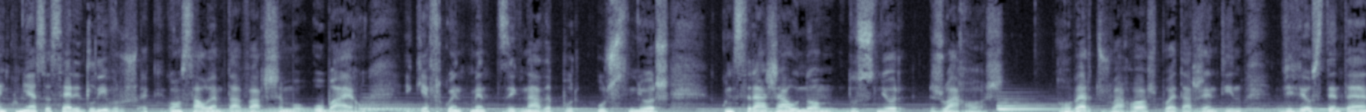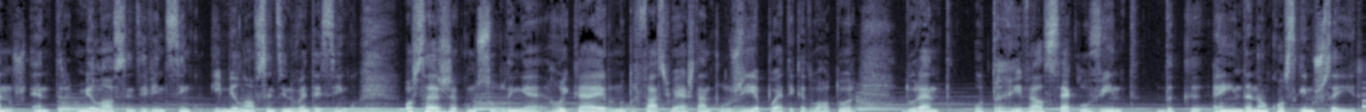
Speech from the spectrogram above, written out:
Quem conhece a série de livros a que Gonçalo M. Tavares chamou O Bairro e que é frequentemente designada por Os Senhores, conhecerá já o nome do. João Roche. Roberto Roche, poeta argentino, viveu 70 anos entre 1925 e 1995. Ou seja, como sublinha Rui Caeiro no prefácio a esta antologia poética do autor, durante o terrível século XX de que ainda não conseguimos sair.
